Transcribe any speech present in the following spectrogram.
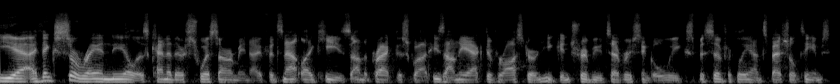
Yeah, I think Siran Neal is kind of their Swiss Army knife. It's not like he's on the practice squad. He's on the active roster and he contributes every single week, specifically on special teams.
